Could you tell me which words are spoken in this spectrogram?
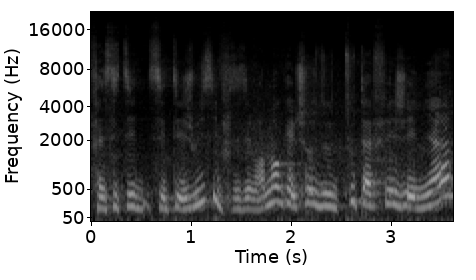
enfin c'était jouissif, c'était vraiment quelque chose de tout à fait génial.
